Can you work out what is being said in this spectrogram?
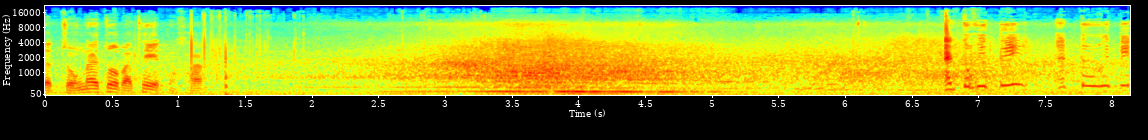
จัดส่งได้ทั่วประเทศนะครับอัตุกิติอัตุกิติ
